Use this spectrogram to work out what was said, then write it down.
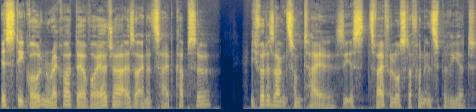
Ist die Golden Record der Voyager also eine Zeitkapsel? Ich würde sagen zum Teil. Sie ist zweifellos davon inspiriert.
